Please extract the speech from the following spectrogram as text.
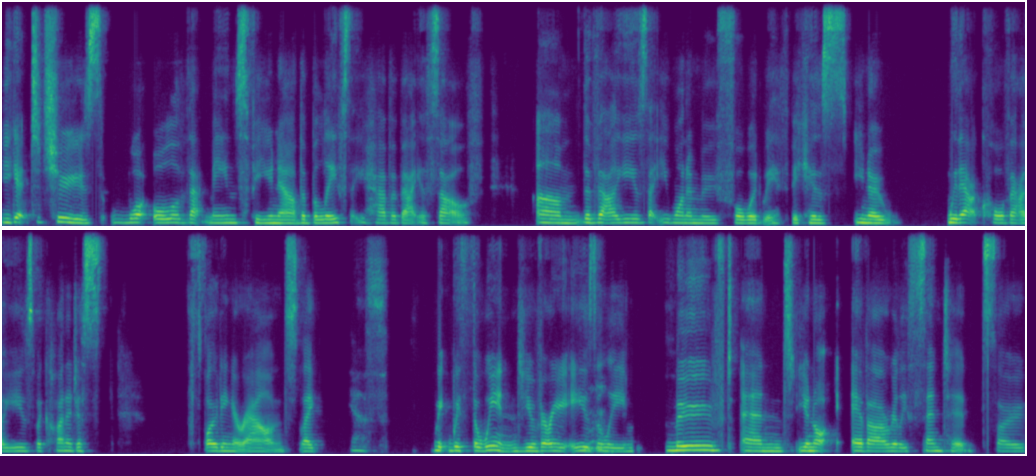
You get to choose what all of that means for you now, the beliefs that you have about yourself, um, the values that you want to move forward with, because, you know, without core values, we're kind of just floating around like, yes, with, with the wind. You're very easily mm. moved and you're not ever really centered. So,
